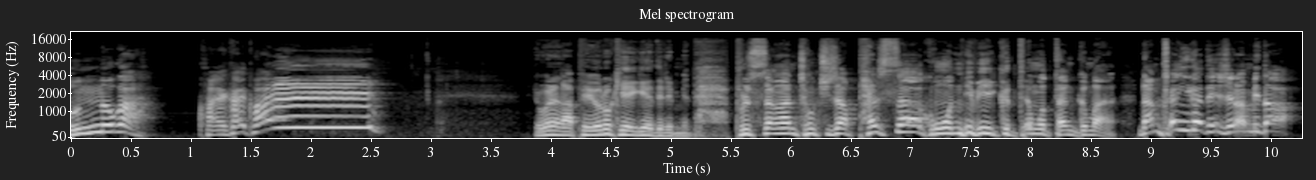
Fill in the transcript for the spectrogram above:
분노가 콸콸콸! 이번엔 앞에 이렇게 얘기해 드립니다. 불쌍한 청취자 8405님이 그때 못한 그 말 남창희가 대신합니다.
